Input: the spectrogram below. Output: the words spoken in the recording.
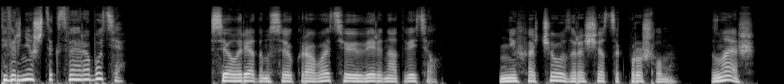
Ты вернешься к своей работе?» Сел рядом с ее кроватью и уверенно ответил. «Не хочу возвращаться к прошлому. Знаешь,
